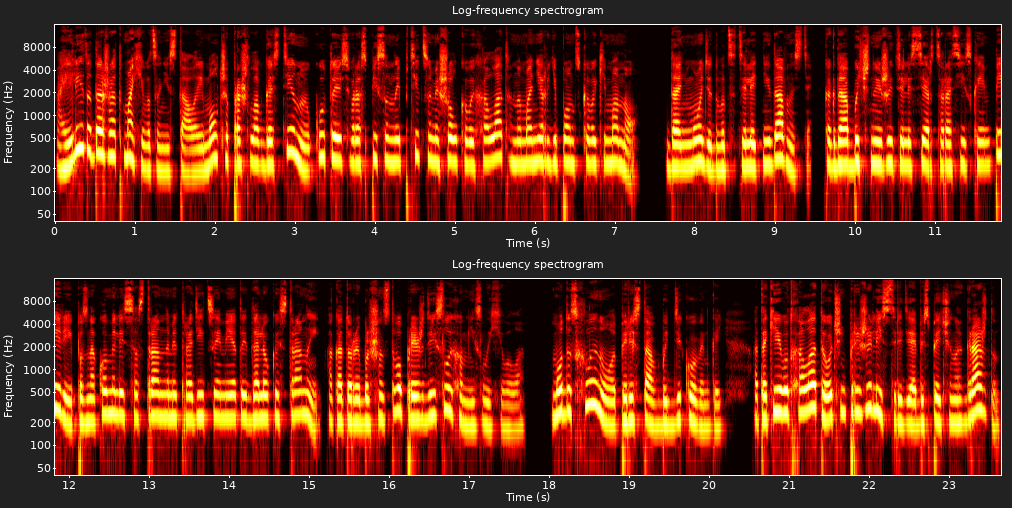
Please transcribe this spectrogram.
А Элита даже отмахиваться не стала и молча прошла в гостиную, кутаясь в расписанный птицами шелковый халат на манер японского кимоно. Дань моде двадцатилетней давности, когда обычные жители сердца Российской империи познакомились со странными традициями этой далекой страны, о которой большинство прежде и слыхом не слыхивало. Мода схлынула, перестав быть диковинкой, а такие вот халаты очень прижились среди обеспеченных граждан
